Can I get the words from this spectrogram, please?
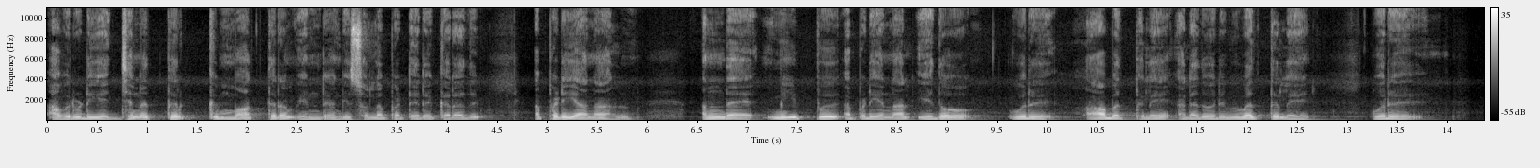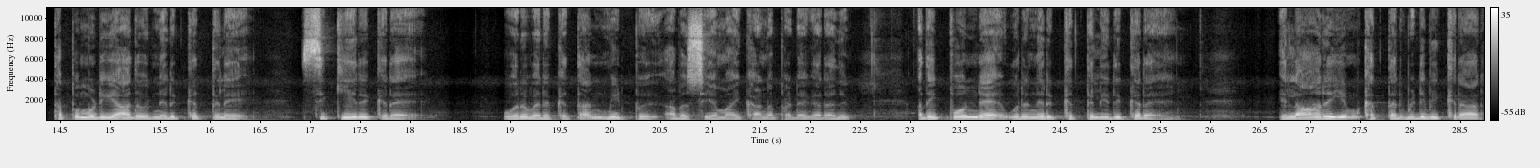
அவருடைய ஜனத்திற்கு மாத்திரம் என்று அங்கே சொல்லப்பட்டிருக்கிறது. அப்படியானால் அந்த மீட்பு அப்படியானால் ஏதோ ஒரு ஆபத்திலே அல்லது ஒரு விபத்திலே ஒரு தப்ப முடியாத ஒரு நெருக்கத்திலே சிக்கியிருக்கிற ஒருவருக்குத்தான் மீட்பு அவசியமாய் காணப்படுகிறது. அதை போன்ற ஒரு நெருக்கத்தில் இருக்கிற எல்லாரையும் கத்தர் விடுவிக்கிறார்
